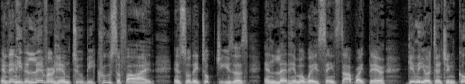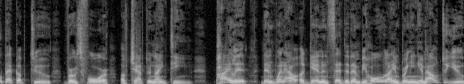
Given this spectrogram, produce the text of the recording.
And then he delivered him to be crucified. And so they took Jesus and led him away. Saints, stop right there. Give me your attention. Go back up to verse 4 of chapter 19. Pilate then went out again and said to them, Behold, I am bringing him out to you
